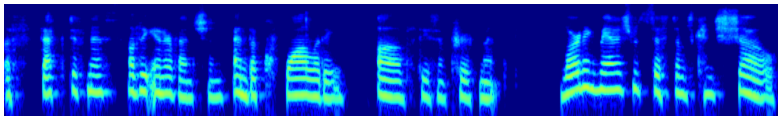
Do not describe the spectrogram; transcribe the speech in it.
effectiveness of the intervention and the quality of these improvements. Learning management systems can show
